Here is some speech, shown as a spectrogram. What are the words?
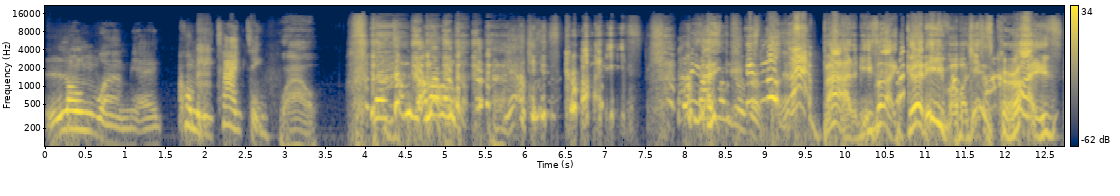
long worm, yeah, comedy tag team. Wow. No, tell me, am I wrong? Yeah. Jesus Christ. Am I wrong, bro? not that bad. I mean, he's not that good either, but Jesus Christ.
